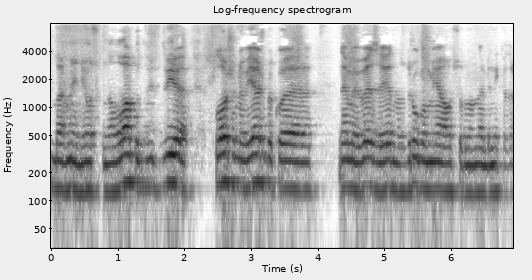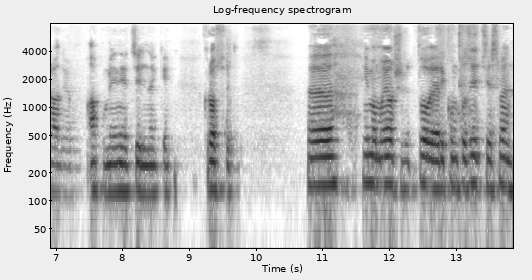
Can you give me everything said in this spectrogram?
Bar meni osobno, ali ovako dvije složene vježbe koje nemaju veze jedno s drugom, ja osobno ne bi nikad radio, ako mi nije cilj neki crossfit. E, imamo još tvoje rekompozicije sve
